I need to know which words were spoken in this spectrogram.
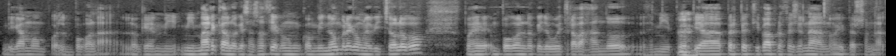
digamos, pues un poco la, lo que es mi, mi marca, lo que se asocia con, con, mi nombre, con el bichólogo, pues un poco en lo que yo voy trabajando desde mi propia perspectiva profesional, ¿no? Y personal.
